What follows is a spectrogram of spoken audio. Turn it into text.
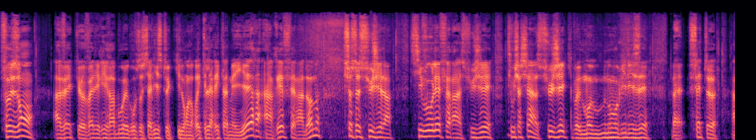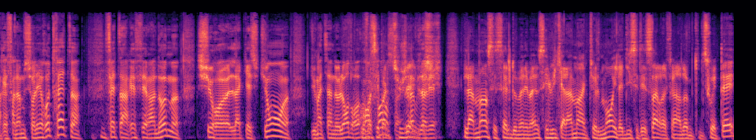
faisons avec Valérie Rabault et le groupe socialiste qui l'ont réclamé hier, un référendum sur ce sujet-là. Si vous voulez faire un sujet, si vous cherchez un sujet qui peut nous mobiliser, ben, faites un référendum sur les retraites, faites un référendum sur la question du maintien de l'ordre en France. Pas le sujet. vous avez... La main, c'est celle de C'est lui qui a la main actuellement. Il a dit que c'était ça le référendum qu'il souhaitait.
